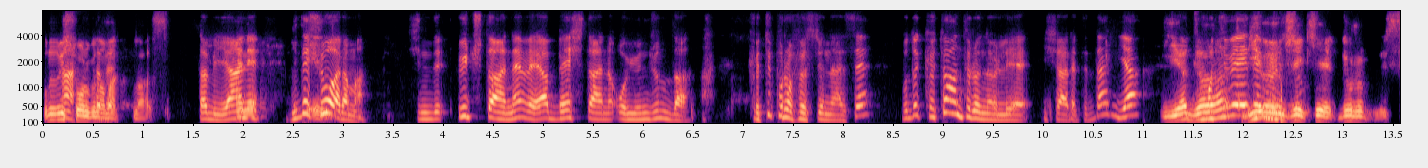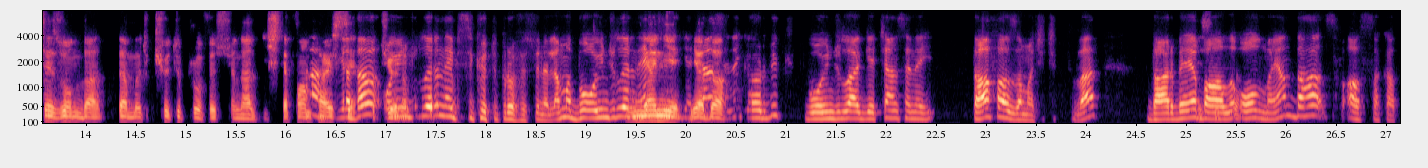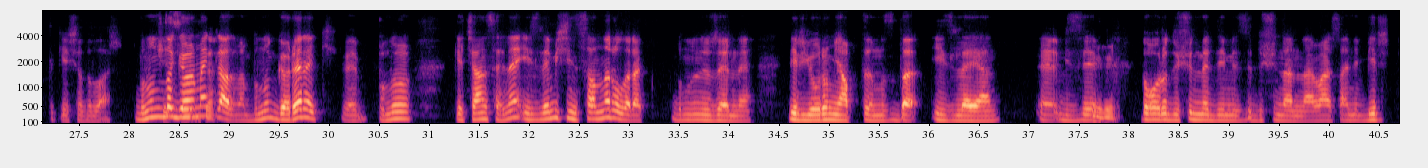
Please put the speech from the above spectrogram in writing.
Bunu bir ha, sorgulamak tabii. lazım. Tabii yani hani, bir de şu e, var ama. Şimdi 3 tane veya 5 tane oyuncun da kötü profesyonelse bu da kötü antrenörlüğe işaret eder. Ya ya da bir önceki durum sezonda da kötü profesyonel işte Van Persie ya da atıyorum. oyuncuların hepsi kötü profesyonel ama bu oyuncuların hepsini yani, geçen ya da... sene gördük. Bu oyuncular geçen sene daha fazla maçı çıktılar. Darbeye Kesinlikle. bağlı olmayan daha az sakatlık yaşadılar. Bunun Kesinlikle. da görmek lazım. Yani bunu görerek ve bunu geçen sene izlemiş insanlar olarak bunun üzerine bir yorum yaptığımızda izleyen e, bizi hı hı doğru düşünmediğimizi düşünenler varsa hani bir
